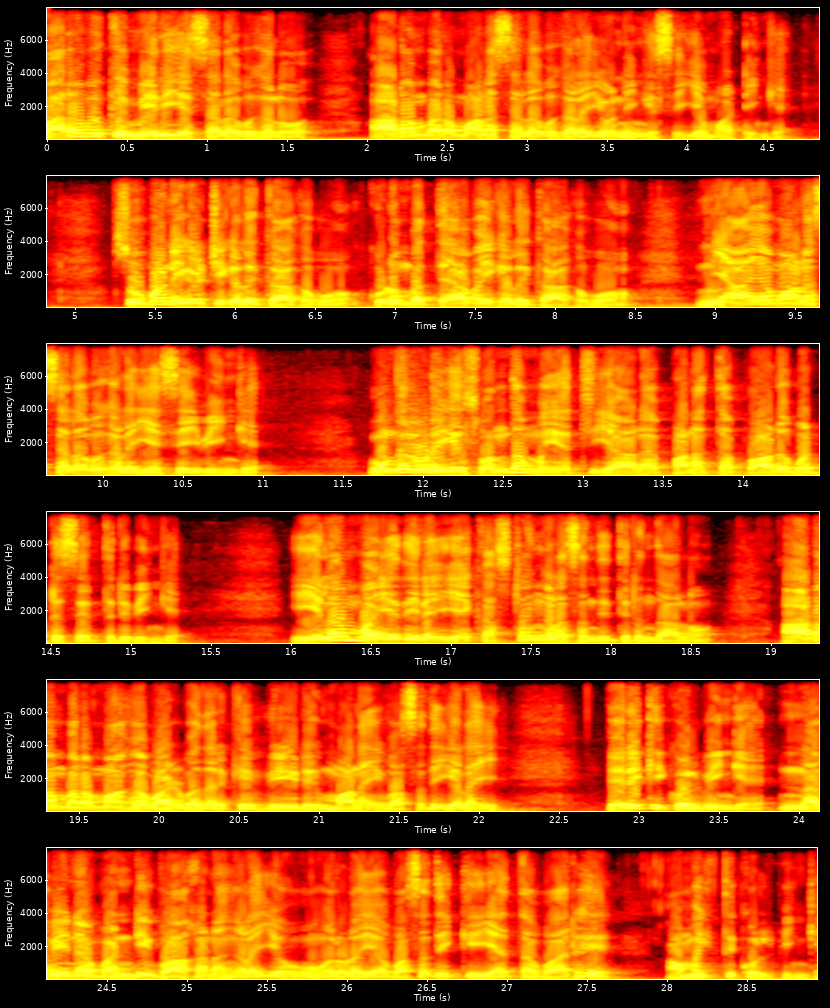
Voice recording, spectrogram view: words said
வரவுக்கு மீறிய செலவுகளோ ஆடம்பரமான செலவுகளையோ நீங்கள் செய்ய மாட்டீங்க. சுப நிகழ்ச்சிகளுக்காகவும் குடும்ப தேவைகளுக்காகவும் நியாயமான செலவுகளையே செய்வீங்க. உங்களுடைய சொந்த முயற்சியால் பணத்தை பாடுபட்டு சேர்த்துடுவீங்க. இளம் வயதிலேயே கஷ்டங்களை சந்தித்திருந்தாலும் ஆடம்பரமாக வாழ்வதற்கு வீடு மனை வசதிகளை பெருக்கிக் கொள்வீங்க. நவீன வண்டி வாகனங்களையும் உங்களுடைய வசதிக்கு ஏற்றவாறு அமைத்து கொள்வீங்க.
